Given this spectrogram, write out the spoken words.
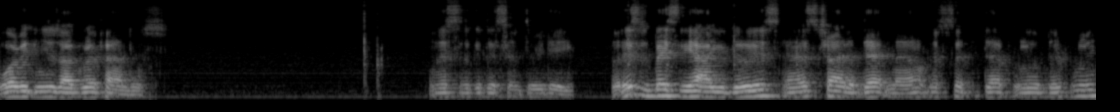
Or we can use our grip handles. And let's look at this in 3D. So this is basically how you do this. And let's try the depth now. Let's set the depth a little differently.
